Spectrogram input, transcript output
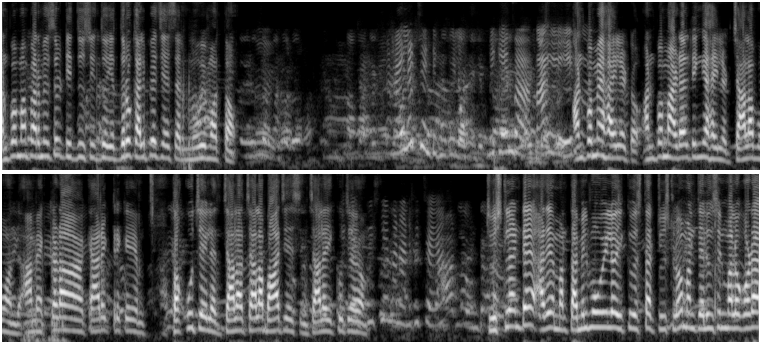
అనుపమ పరమేశ్వర్ టిద్దు సిద్ధు ఇద్దరు కలిపే చేశారు మూవీ మొత్తం. హైలైట్స్ ఏంటి మూవీలో మీకేం బాగా అనుపమే హైలైట్ అనుపమ అడల్టింగ్ హైలైట్ చాలా బాగుంది. ఆమె ఎక్కడ క్యారెక్టర్కి తక్కువ చేయలేదు. చాలా చాలా బాగా చేసింది. చాలా ఎక్కువ చే- ట్విస్ట్లు ఏమైనా అనిపించాయా? ట్విస్ట్లు అంటే అదే మన తమిళ మూవీలో ఎక్కువ ఇస్తారు ట్విస్ట్లు మన తెలుగు సినిమాలో కూడా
